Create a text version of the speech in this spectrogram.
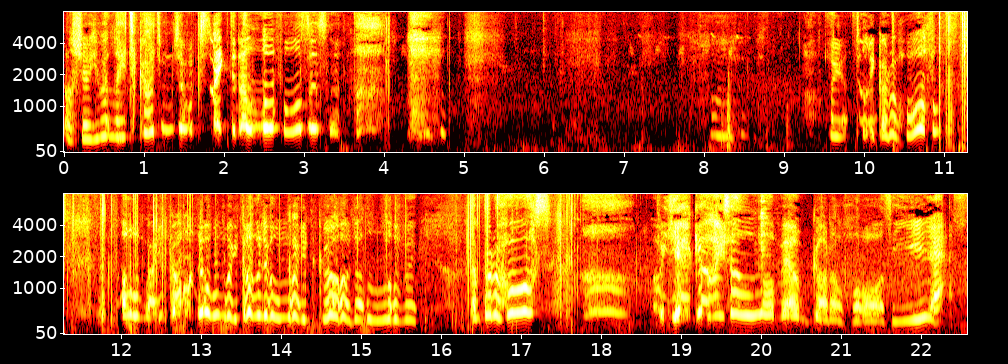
I'll show you it later, guys. I'm so excited. I love horses. I actually got a horse. Oh my god, oh my god, oh my god, I love it. I've got a horse. Oh yeah, guys, I love it. I've got a horse. Yes.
